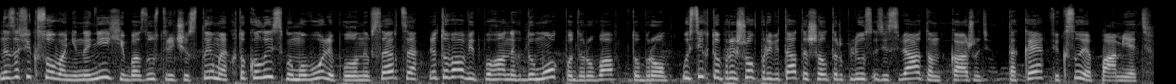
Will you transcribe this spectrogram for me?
Не зафіксовані на ній хіба зустрічі з тими, хто колись мимоволі полонив серце, рятував від поганих думок, подарував добро. Усі, хто прийшов привітати Шелтер Плюс зі святом, кажуть, таке фіксує пам'ять.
